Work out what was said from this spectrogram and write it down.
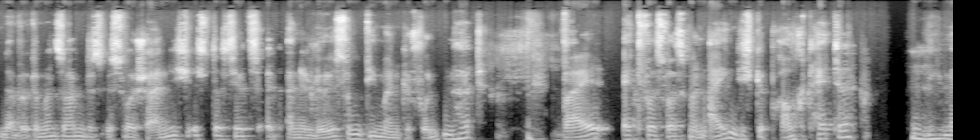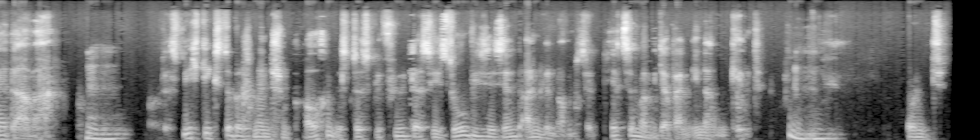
Da würde man sagen, das ist wahrscheinlich, ist das jetzt eine Lösung, die man gefunden hat, weil etwas, was man eigentlich gebraucht hätte, mhm. nicht mehr da war. Mhm. Das Wichtigste, was Menschen brauchen, ist das Gefühl, dass sie so, wie sie sind, angenommen sind. Jetzt sind wir wieder beim inneren Kind. Mhm. Und,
